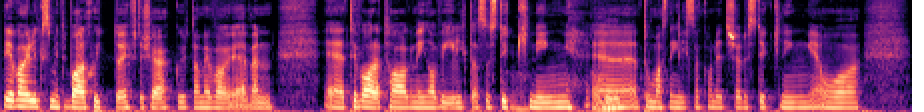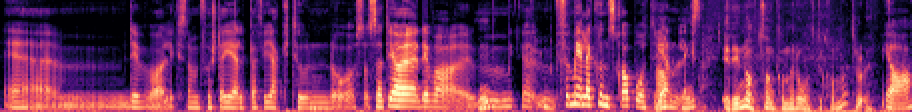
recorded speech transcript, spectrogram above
det var ju liksom inte bara skytte och eftersök utan det var ju även eh, tillvaratagning av vilt, alltså styckning. Eh, Thomas Nilsson kom dit och körde styckning och det var liksom första hjälpen för jakthund och så. Så att jag, det var Mm. mycket, förmedla kunskap återigen Ja. liksom. Är det något som kommer att återkomma tror du? Ja,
